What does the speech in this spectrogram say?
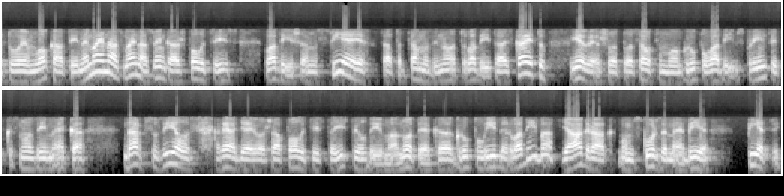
izvietojuma lokācija nemainās, mainās vienkārši policijas vadīšanas pieeja, tātad samazinot vadītāju skaitu, ieviešot to saucamo grupu vadības principu, kas nozīmē, ka darbs uz ielas reaģējošā policista izpildījumā notiek grupu līderu vadībā. Ja agrāk mums kurzemē bija pieci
